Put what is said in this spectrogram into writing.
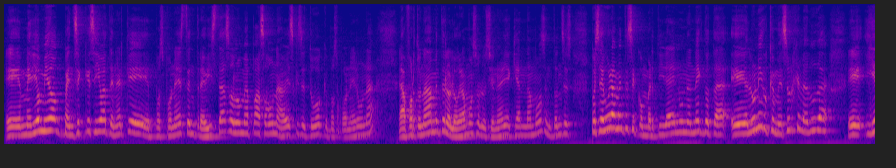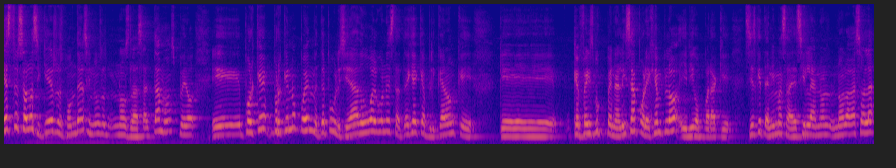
Eh, me dio miedo, pensé que se iba a tener que posponer esta entrevista, solo me ha pasado una vez que se tuvo que posponer una. Afortunadamente lo logramos solucionar y aquí andamos. Entonces, pues seguramente se convertirá en una anécdota. Eh, lo único que me surge la duda, eh, y esto es solo si quieres responder, si no nos la saltamos, pero eh, ¿por, qué, ¿por qué no pueden meter publicidad? ¿Hubo alguna estrategia que aplicaron que que, Facebook penaliza, por ejemplo, y digo, para que si es que te animas a decirla, no, no lo hagas sola.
